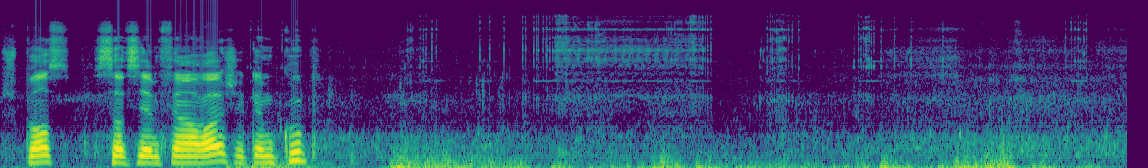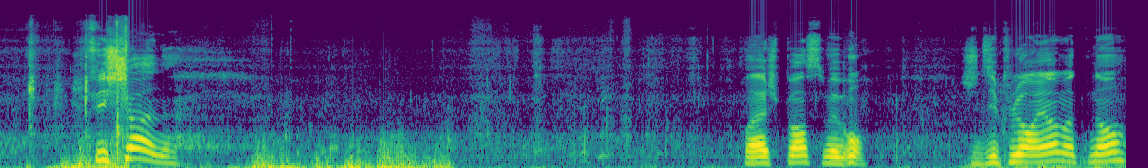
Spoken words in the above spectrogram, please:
Je pense, sauf si elle me fait un rush et qu'elle me coupe. Fish on Ouais, je pense, mais bon. Je dis plus rien maintenant.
